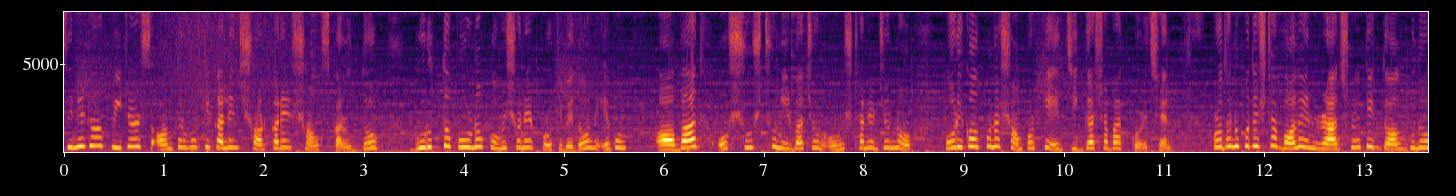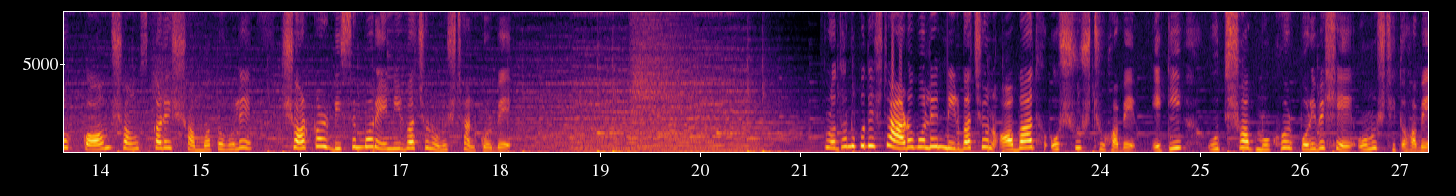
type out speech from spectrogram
সিনেটর পিটার্স অন্তর্বর্তীকালীন সরকারের সংস্কার উদ্যোগ, গুরুত্বপূর্ণ কমিশনের প্রতিবেদন এবং অবাধ ও সুষ্ঠু নির্বাচন অনুষ্ঠানের জন্য পরিকল্পনা সম্পর্কে জিজ্ঞাসাবাদ করেছেন। প্রধান উপদেষ্টা বলেন, রাজনৈতিক দলগুলো কম সংস্কারের সম্মত হলে সরকার ডিসেম্বরে নির্বাচন অনুষ্ঠান করবে। প্রধান উপদেষ্টা আরও বলেন, নির্বাচন অবাধ ও সুষ্ঠু হবে। এটি উৎসব মুখর পরিবেশে অনুষ্ঠিত হবে।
